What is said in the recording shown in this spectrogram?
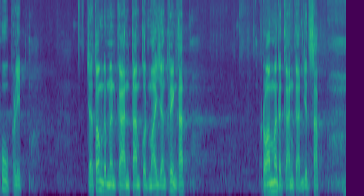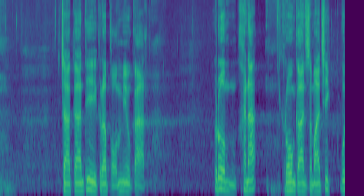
ผู้ผลิต จะต้องดำเนินการตามกฎหมายอย่างเคร่งครัด พร้อมมาตรการการยึดทรัพย์ จากการที่กระผมมีโอกาส ร่วมคณะโครงการสมาชิกวุ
